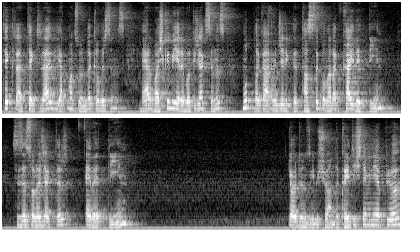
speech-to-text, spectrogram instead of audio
Tekrar tekrar yapmak zorunda kalırsınız. Eğer başka bir yere bakacaksanız mutlaka öncelikle taslak olarak kaydet deyin. Size soracaktır. Evet deyin. Gördüğünüz gibi şu anda kayıt işlemini yapıyor.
